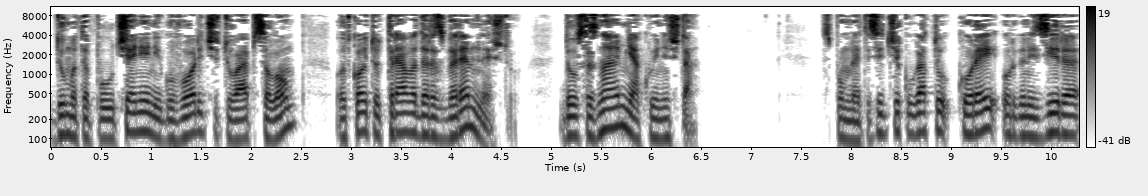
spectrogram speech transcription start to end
Думата поучение ни говори, че това е псалом, от който трябва да разберем нещо, да осъзнаем някои неща. Спомнете си, че когато Корей организира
